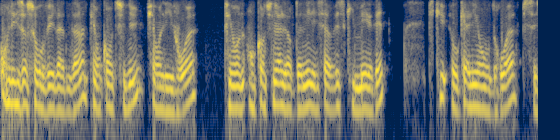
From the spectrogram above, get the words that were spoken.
on les a sauvés là-dedans, puis on continue, puis on les voit, puis on, on continue à leur donner les services qu'ils méritent puis auxquels ils ont droit. C'est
